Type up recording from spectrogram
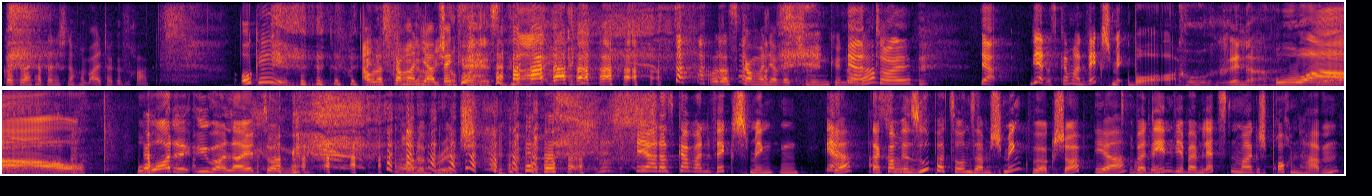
Gott sei Dank hat er nicht nach dem Alter gefragt. Okay. Aber Eine das kann man Frage ja ich noch weg. vergessen. Aber das kann man ja wegschminken, Ja, oder? toll. Ja. ja, das kann man wegschmecken. Boah. Corinna. Wow. What a Überleitung. What a bridge. Ja, das kann man wegschminken. Ja, Ja? da kommen wir super zu unserem Schminkworkshop, Ja, über okay. den wir beim letzten Mal gesprochen haben.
